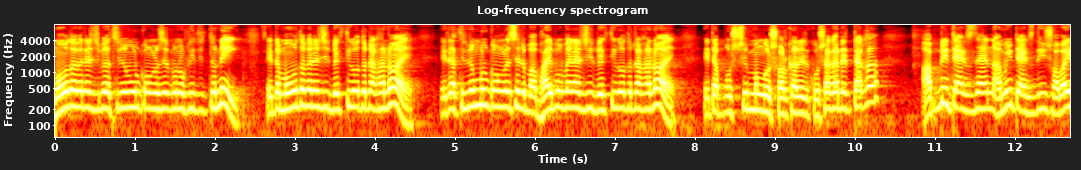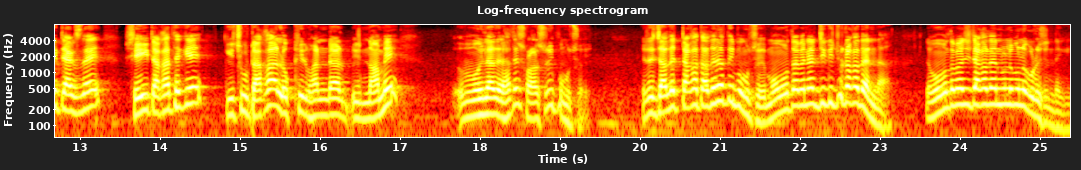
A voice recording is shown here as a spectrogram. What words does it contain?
মমতা ব্যানার্জি বা তৃণমূল কংগ্রেসের কোনো কৃতিত্ব নেই। এটা মমতা ব্যানার্জির ব্যক্তিগত টাকা নয়, এটা তৃণমূল কংগ্রেসের বা ভাইপো ব্যানার্জির ব্যক্তিগত টাকা নয়, এটা পশ্চিমবঙ্গ সরকারের কোষাগারের টাকা আপনি ট্যাক্স দেন, আমি ট্যাক্স দিই, সবাই ট্যাক্স দেয়, সেই টাকা থেকে কিছু টাকা লক্ষ্মীর ভাণ্ডার নামে মহিলাদের হাতে সরাসরি পৌঁছয়। এটা যাদের টাকা তাদের হাতেই পৌঁছয়। মমতা ব্যানার্জি কিছু টাকা দেন না। মমতা ব্যানার্জি টাকা দেন বলে মনে করেছেন নাকি?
